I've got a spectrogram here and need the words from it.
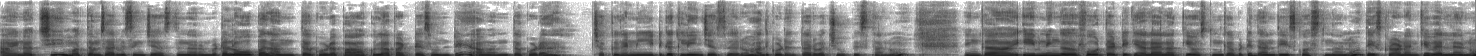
ఆయన వచ్చి మొత్తం సర్వీసింగ్ చేస్తున్నారనమాట. లోపల అంతా కూడా పాకులా పట్టేసి ఉంటే అవంతా కూడా చక్కగా నీట్గా క్లీన్ చేశారు. అది కూడా తర్వాత చూపిస్తాను. ఇంకా ఈవినింగ్ ఫోర్ థర్టీకి అలా లక్కీ వస్తుంది కాబట్టి దాన్ని తీసుకొస్తున్నాను. తీసుకురావడానికి వెళ్ళాను.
